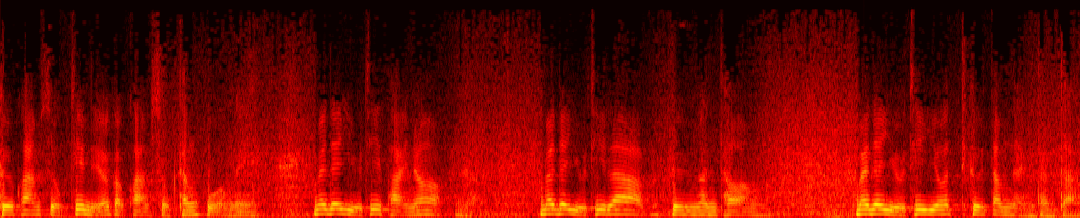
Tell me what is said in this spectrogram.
คือความสุขที่เหนือกับความสุขทั้งปวงนี้ ไม่ได้อยู่ที่ภายนอก ไม่ได้อยู่ที่ลาบคือเงินทอง ไม่ได้อยู่ที่ยศคือตำแหน่งต่าง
